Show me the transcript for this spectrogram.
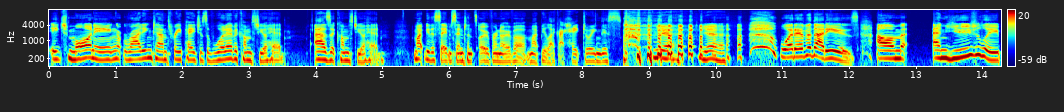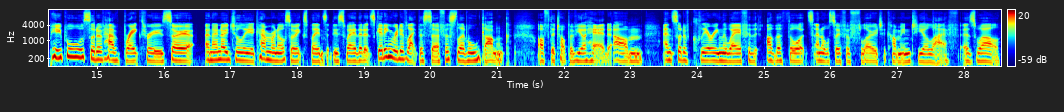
each morning writing down three pages of whatever comes to your head as it comes to your head. Might be the same sentence over and over. Might be like, I hate doing this. yeah, yeah. Whatever that is. Um, and usually people will sort of have breakthroughs. So, and I know Julia Cameron also explains it this way that it's getting rid of like the surface level gunk off the top of your head um, and sort of clearing the way for the other thoughts and also for flow to come into your life as well.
